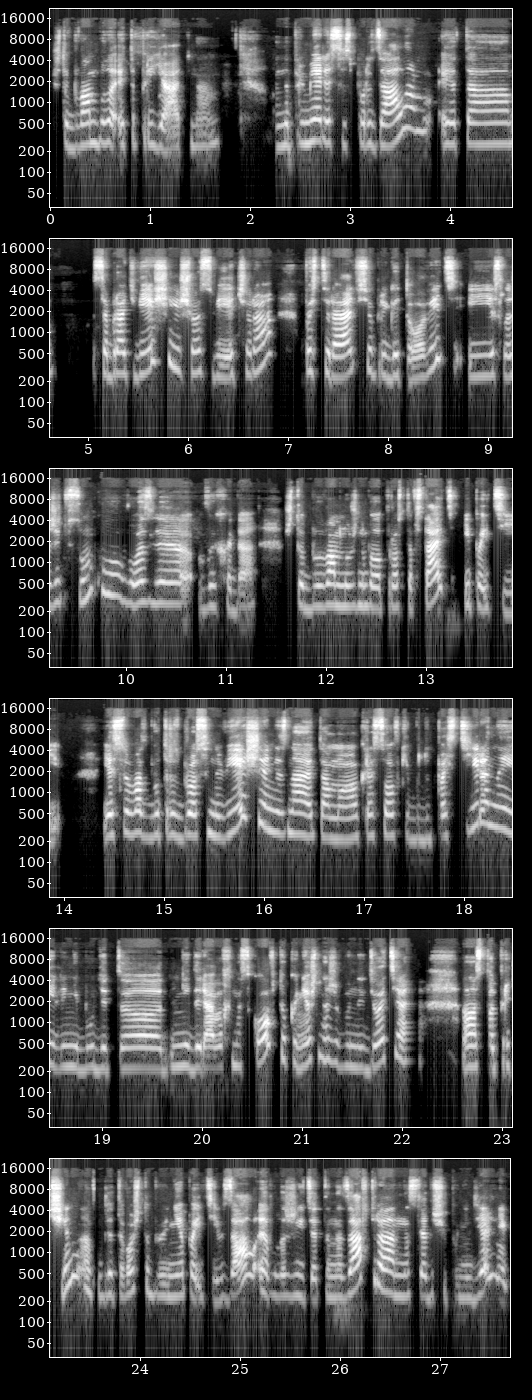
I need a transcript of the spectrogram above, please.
чтобы вам было это приятно. На примере со спортзалом это собрать вещи еще с вечера, постирать, все приготовить и сложить в сумку возле выхода, чтобы вам нужно было просто встать и пойти. Если у вас будут разбросаны вещи, я не знаю, там а, кроссовки будут постираны или не будет э, ни носков, то, конечно же, вы найдете э, 100 причин для того, чтобы не пойти в зал и отложить это на завтра, на следующий понедельник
